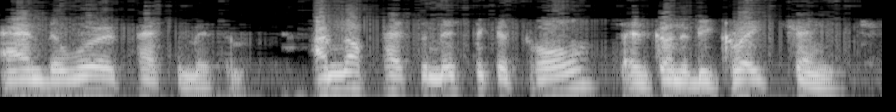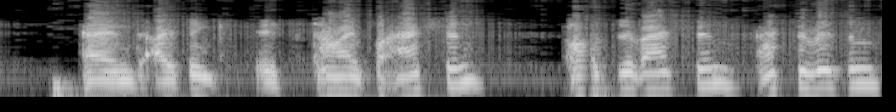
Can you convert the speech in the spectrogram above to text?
and the word pessimism. I'm not pessimistic at all. There's going to be great change, and I think it's time for action, positive action, activism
